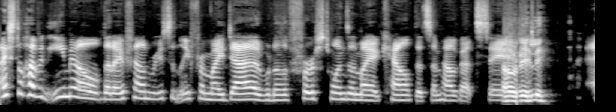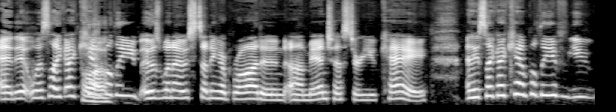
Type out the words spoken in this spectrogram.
I still have an email that I found recently from my dad, one of the first ones on my account that somehow got saved. Oh, really? And it was like I can't wow. believe it was when I was studying abroad in uh, Manchester, UK, and he's like, I can't believe you,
